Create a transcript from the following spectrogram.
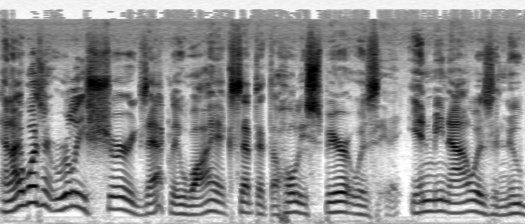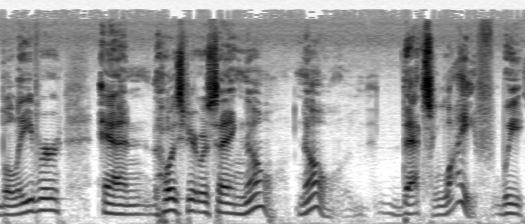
and I wasn't really sure exactly why, except that the Holy Spirit was in me now as a new believer, and the Holy Spirit was saying, "No, no, that's life. We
